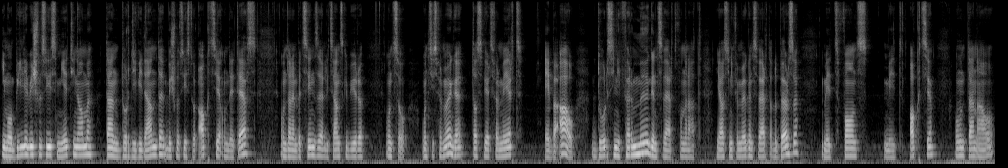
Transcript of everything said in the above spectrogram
Immobilien beispielsweise, Mieteinnahmen, dann durch Dividenden, beispielsweise durch Aktien und ETFs und dann eben Zinsen, Lizenzgebühren und so. Und sein Vermögen, das wird vermehrt eben auch durch seine Vermögenswert von er hat. Ja, seine Vermögenswert an der Börse mit Fonds, mit Aktien und dann auch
